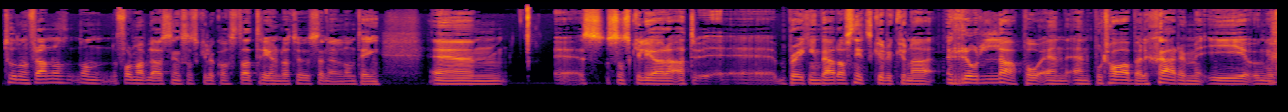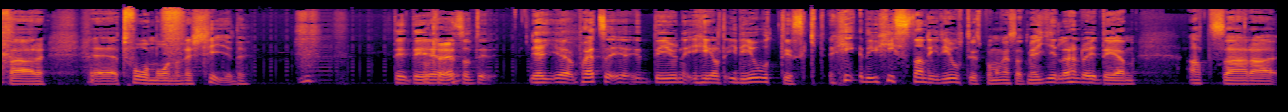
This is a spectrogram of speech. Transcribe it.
tog de fram någon, någon form av lösning som skulle kosta 300 000 eller någonting. Eh, som skulle göra att eh, Breaking Bad-avsnitt skulle kunna rulla på en, en portabel skärm i ungefär eh, två månaders tid. Det, det, är Okej. alltså, det, på ett sätt, det är ju en helt idiotiskt, det är ju hisnande idiotiskt på många sätt, men jag gillar ändå idén att så här,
